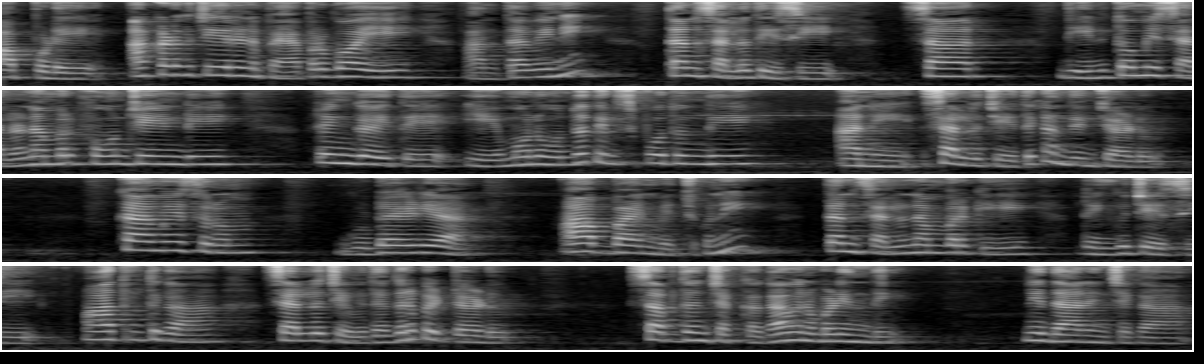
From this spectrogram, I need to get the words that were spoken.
అప్పుడే అక్కడికి చేరిన పేపర్ బాయ్ అంతా విని తన సెల్లు తీసి సార్ దీనితో మీ సెల్ నెంబర్కి ఫోన్ చేయండి. రింగ్ అయితే ఏ మూల ఉందో తెలిసిపోతుంది అని సెల్లు చేతికి అందించాడు. కామేశ్వరం గుడ్ ఐడియా ఆ అబ్బాయిని మెచ్చుకుని తన సెల్ నెంబర్కి రింగు చేసి ఆతృతగా సెల్లు చెవి దగ్గర పెట్టాడు. శబ్దం చక్కగా వినబడింది. నిదానించగా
